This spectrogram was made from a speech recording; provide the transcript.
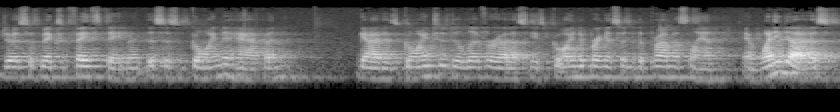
Joseph makes a faith statement. This is going to happen. God is going to deliver us. He's going to bring us into the promised land. And when He does,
